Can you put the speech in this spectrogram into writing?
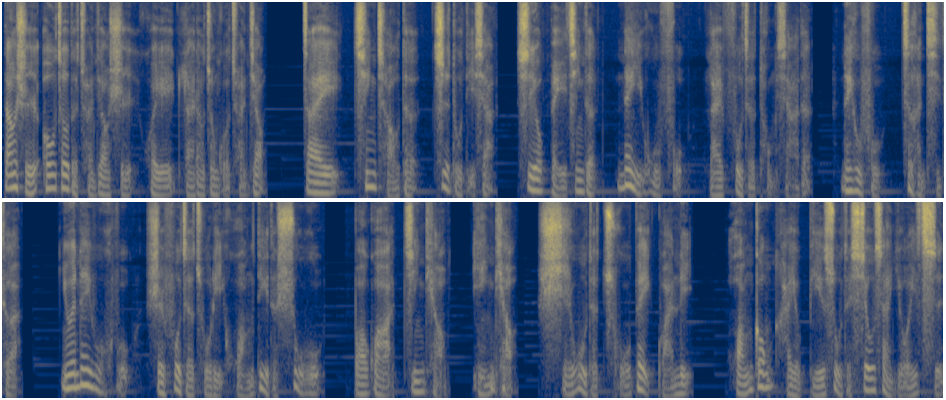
当时欧洲的传教士会来到中国传教，在清朝的制度底下是由北京的内务府来负责统辖的。内务府这很奇特啊，因为内务府是负责处理皇帝的庶务，包括金条、银条、食物的储备管理，皇宫还有别墅的修缮维持，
